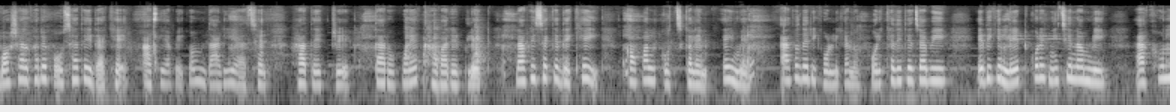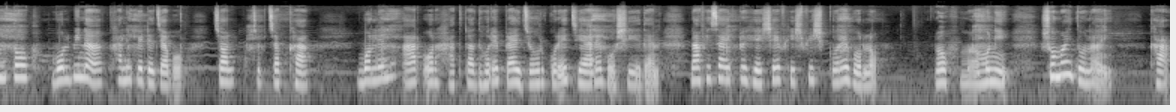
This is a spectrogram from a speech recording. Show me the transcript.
বসার ঘরে পৌঁছাতেই দেখে আফিয়া বেগম দাঁড়িয়ে আছেন হাতের ট্রে, তার উপরে খাবারের প্লেট। নাফিসাকে দেখেই কপাল কুচকালেন। এই মেয়ে, এত দেরি করলি কেন? পরীক্ষা দিতে যাবি? এদিকে লেট করে নিচে নামলি। এখন তো বলবি না, খালি পেটে যাব। চল, চুপচাপ খা। বললেন, আর ওর হাতটা ধরে প্রায় জোর করে চেয়ারে বসিয়ে দেন। নাফিসা একটু হেসে ফিসফিস করে বলল ওহ, মামনি, সময় তো নাই। খা,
